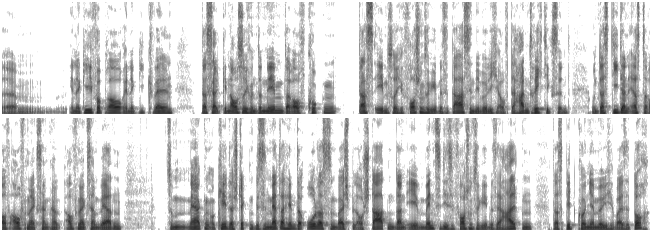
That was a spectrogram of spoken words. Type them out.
ähm, Energieverbrauch, Energiequellen, dass halt genau solche Unternehmen darauf gucken, dass eben solche Forschungsergebnisse da sind, die wirklich auf der Hand richtig sind und dass die dann erst darauf aufmerksam, aufmerksam werden, zu merken, okay, da steckt ein bisschen mehr dahinter oder dass zum Beispiel auch Staaten dann eben, wenn sie diese Forschungsergebnisse erhalten, dass Bitcoin ja möglicherweise doch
